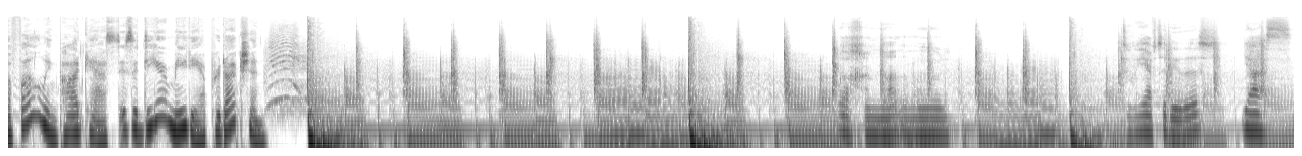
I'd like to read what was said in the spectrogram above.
The following podcast is a Dear Media production. Ugh, I'm not in the mood. Do we have to do this? Yes.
